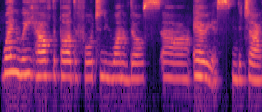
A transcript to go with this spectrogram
when we have the part of fortune in one of those uh, areas in the chart.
